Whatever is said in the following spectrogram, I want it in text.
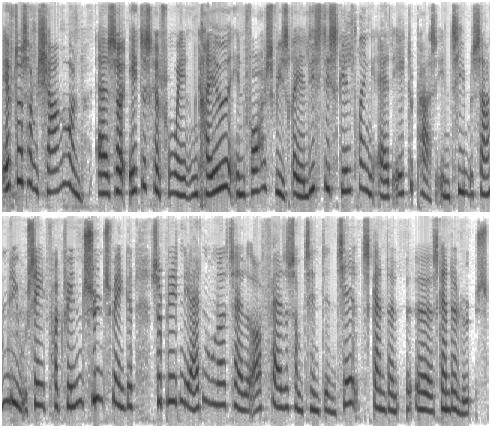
Eftersom genren, altså ægteskabsromanen, krævede en forholdsvis realistisk skildring af et ægtepars intime samliv set fra kvindens synsvinkel, så blev den i 1800-tallet opfattet som tendentielt skandal, øh, skandaløs.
